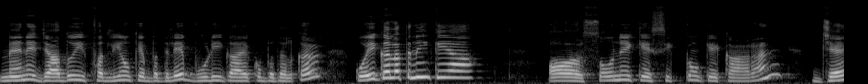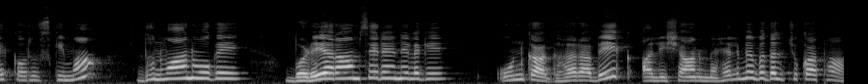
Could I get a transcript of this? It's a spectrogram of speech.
मैंने जादुई फलियों के बदले बूढ़ी गाय को बदलकर कोई गलत नहीं किया। और सोने के सिक्कों के कारण जैक और उसकी माँ धनवान हो गए, बड़े आराम से रहने लगे। उनका घर अब एक आलिशान महल में बदल चुका था।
